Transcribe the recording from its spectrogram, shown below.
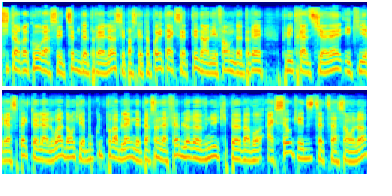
si tu as recours à ces types de prêts-là, c'est parce que tu n'as pas été accepté dans des formes de prêts plus traditionnels et qui respectent la loi. Donc, il y a beaucoup de problèmes de personnes à faible revenu qui peuvent avoir accès au crédit de cette façon-là.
